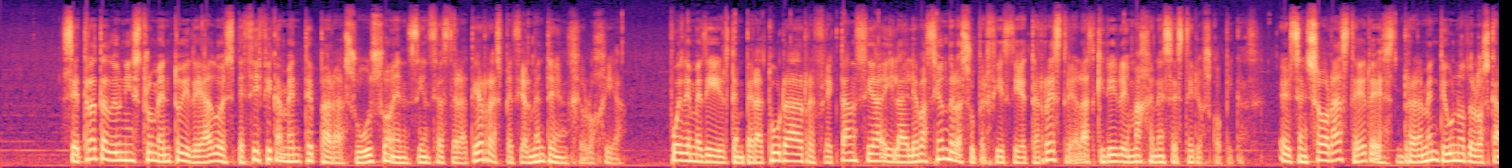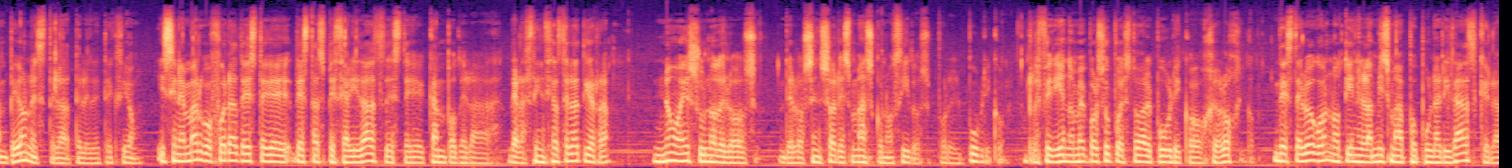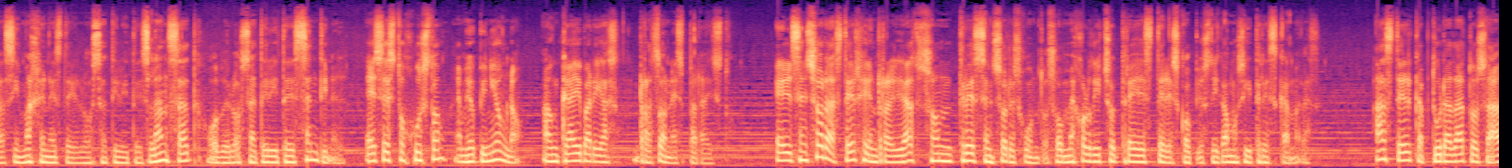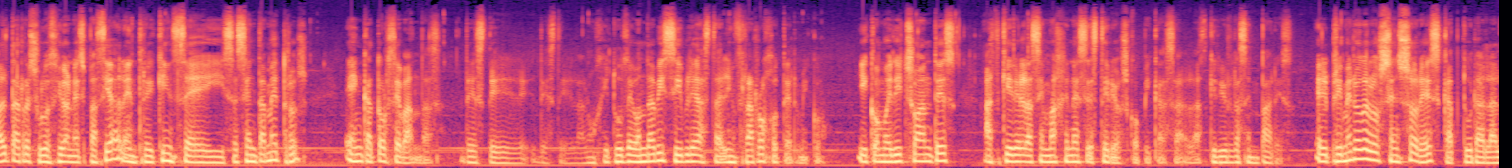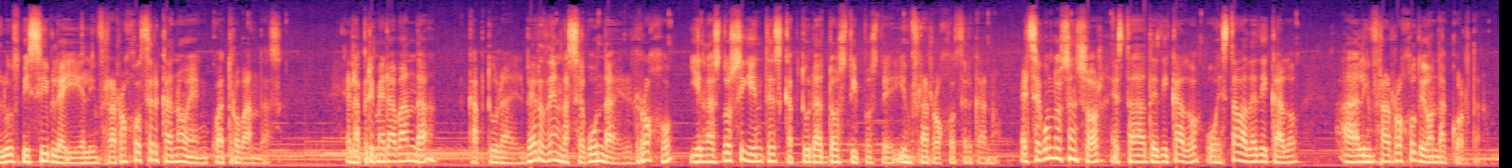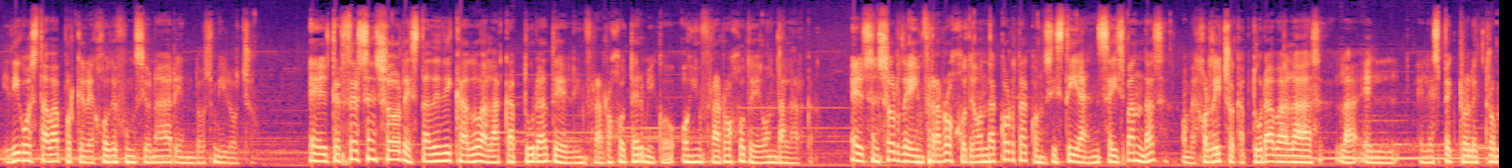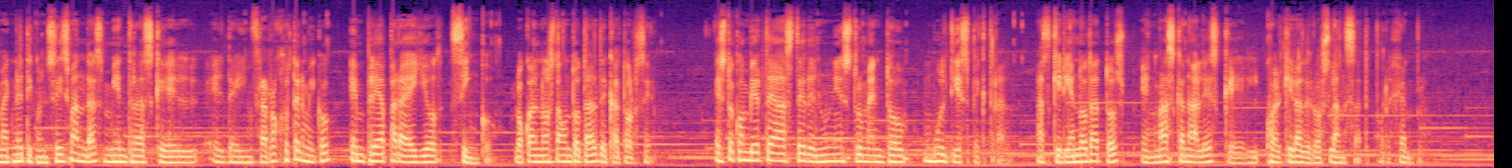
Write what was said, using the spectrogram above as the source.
Se trata de un instrumento ideado específicamente para su uso en ciencias de la Tierra, especialmente en geología. Puede medir temperatura, reflectancia y la elevación de la superficie terrestre al adquirir imágenes estereoscópicas. El sensor Aster es realmente uno de los campeones de la teledetección. Y sin embargo, fuera de, este, esta especialidad, de este campo de las ciencias de la Tierra, no es uno de los, de los sensores más conocidos por el público, refiriéndome por supuesto al público geológico. Desde luego no tiene la misma popularidad que las imágenes de los satélites Landsat o de los satélites Sentinel. ¿Es esto justo? En mi opinión no, aunque hay varias razones para esto. El sensor Aster en realidad son tres sensores juntos, o mejor dicho, tres telescopios, digamos, y tres cámaras. Aster captura datos a alta resolución espacial entre 15 y 60 metros en 14 bandas, desde, desde la longitud de onda visible hasta el infrarrojo térmico. Y como he dicho antes, adquiere las imágenes estereoscópicas al adquirirlas en pares. El primero de los sensores captura la luz visible y el infrarrojo cercano en cuatro bandas. En la primera banda captura el verde, en la segunda el rojo y en las dos siguientes captura dos tipos de infrarrojo cercano. El segundo sensor está dedicado o estaba dedicado al infrarrojo de onda corta, y digo estaba porque dejó de funcionar en 2008. El tercer sensor está dedicado a la captura del infrarrojo térmico o infrarrojo de onda larga. El sensor de infrarrojo de onda corta consistía en seis bandas, o mejor dicho, capturaba el, espectro electromagnético en seis bandas, mientras que el, el de infrarrojo térmico emplea para ello cinco, lo cual nos da un total de 14. Esto convierte a Aster en un instrumento multiespectral, adquiriendo datos en más canales que cualquiera de los Landsat, por ejemplo.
